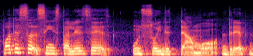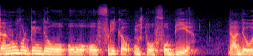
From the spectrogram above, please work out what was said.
Poate să se instaleze un soi de teamă drept, dar nu vorbim de o, o, o frică, nu știu, o fobie da? de o,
